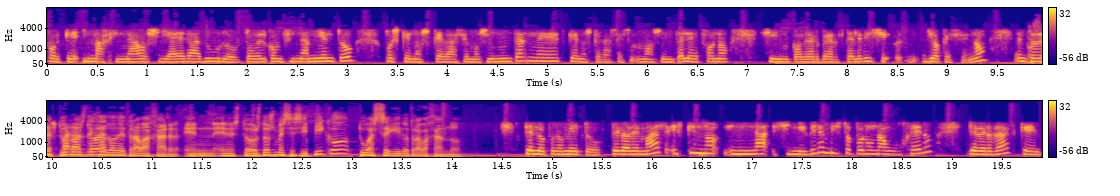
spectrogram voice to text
porque imaginaos, ya era duro todo el confinamiento, pues que nos quedásemos sin internet, que nos quedásemos sin teléfono, sin poder ver televisión, yo qué sé, ¿no? o sea, tú no has todo- dejado de trabajar. En, en estos dos meses y pico, tú has seguido trabajando. Te lo prometo, pero además es que no, na- si me hubieran visto por un agujero, de verdad que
